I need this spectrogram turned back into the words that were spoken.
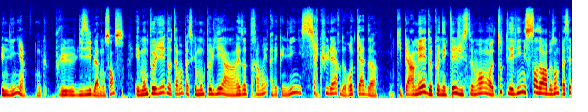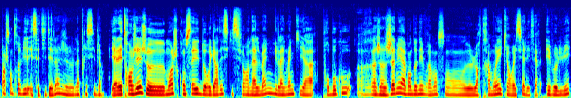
une ligne, donc plus lisible à mon sens. Et Montpellier, notamment parce que Montpellier a un réseau de tramway avec une ligne circulaire de rocade qui permet de connecter justement euh, toutes les lignes sans avoir besoin de passer par le centre-ville. Et cette idée-là, je l'apprécie bien. Et à l'étranger, moi, je conseille de regarder ce qui se fait en Allemagne. L'Allemagne qui a, pour beaucoup, jamais abandonné vraiment son, leur tramway et qui ont réussi à les faire évoluer.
